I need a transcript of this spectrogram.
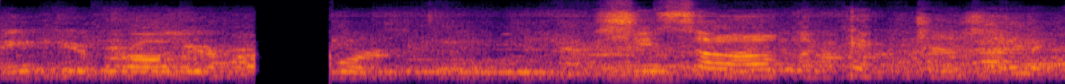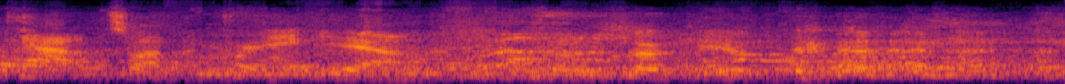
Thank you for all your hard work. She saw all the pictures of the cats on the crate. Yeah, so, so cute.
